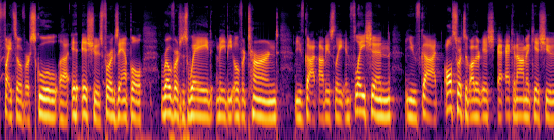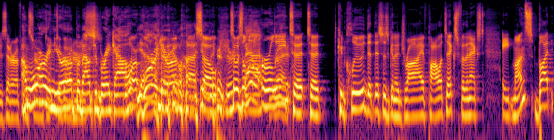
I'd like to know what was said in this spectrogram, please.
fights over school uh, I- issues. For example, Roe versus Wade may be overturned. You've got obviously inflation. You've got all sorts of other ish- economic issues that are of concern. a war in Europe voters. about to break out. War, yeah. war in Europe. Uh, so, there, there so it's a that. little early right. to to conclude that this is going to drive politics for the next eight months, but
